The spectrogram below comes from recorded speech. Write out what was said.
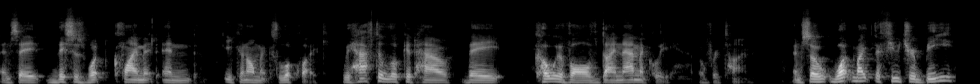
and say, this is what climate and economics look like. We have to look at how they co evolve dynamically over time. And so, what might the future be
